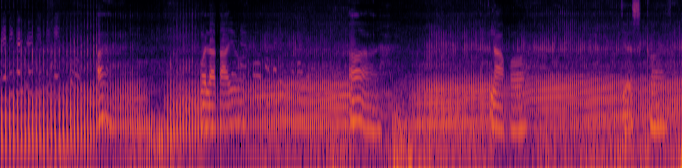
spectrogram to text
Medical certificate po. Ah. Wala tayo. Wala po, po. Ah. Nako. Diyos ko. So?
